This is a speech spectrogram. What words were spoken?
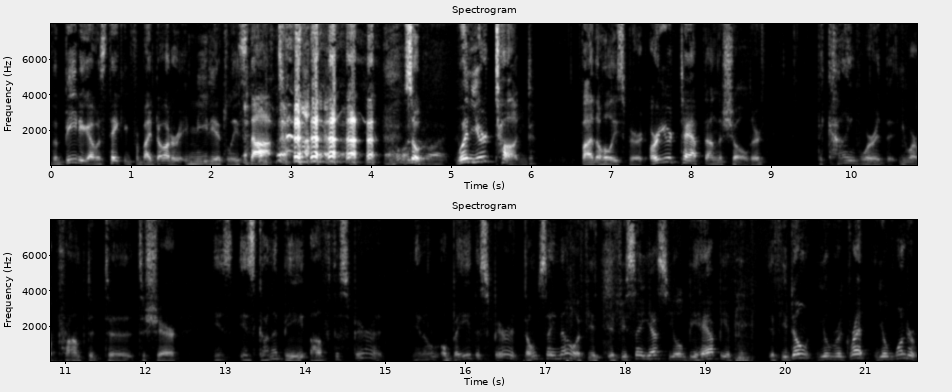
the beating I was taking from my daughter immediately stopped. So why. when you're tugged by the Holy Spirit or you're tapped on the shoulder, the kind word that you are prompted to, to share is, is going to be of the Spirit. You know, obey the Spirit. Don't say no. If you, if you say yes, you'll be happy. If you, if you don't, you'll regret. You'll wonder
